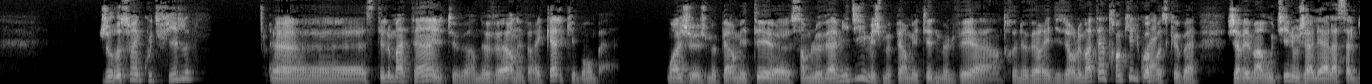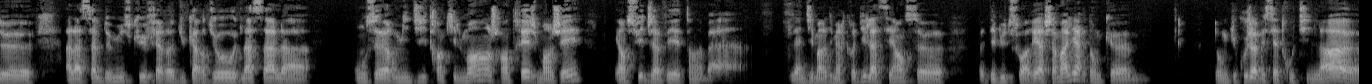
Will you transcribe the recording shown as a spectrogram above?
je reçois un coup de fil. Euh, c'était le matin, il était vers 9h, 9h et quelques. Et bon, ben, moi, je, je, me permettais, euh, sans me lever à midi, mais je me permettais de me lever à, entre 9h et 10h le matin, tranquille, quoi, parce que ben, j'avais ma routine où j'allais à la salle de, à la salle de muscu faire euh, du cardio, de la salle à 11h, midi, tranquillement. Je rentrais, je mangeais, et ensuite j'avais, ben, lundi, mardi, mercredi, la séance euh, début de soirée à Chamalières. Donc, donc du coup, j'avais cette routine-là,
